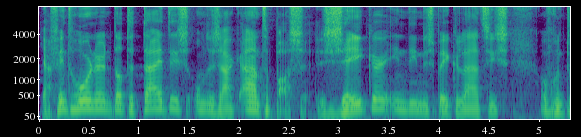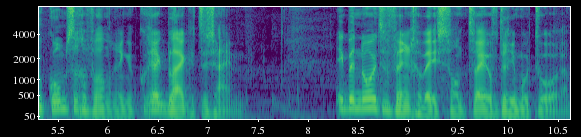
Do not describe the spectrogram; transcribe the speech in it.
ja, vindt Horner dat het tijd is om de zaak aan te passen. Zeker indien de speculaties over een toekomstige veranderingen correct blijken te zijn. Ik ben nooit een fan geweest van twee of drie motoren.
